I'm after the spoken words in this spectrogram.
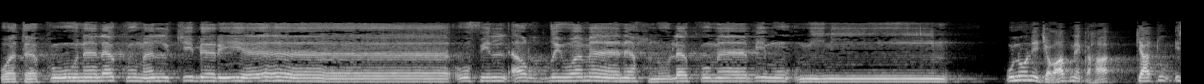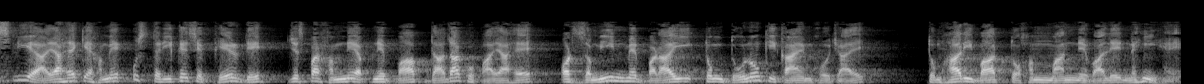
وتكون لكم الكبرياء في الأرض وما نحن لكما بمؤمنين انہوں نے جواب میں کہا کیا تو اس لیے آیا ہے کہ ہمیں اس طریقے سے پھیر دے جس پر ہم نے اپنے باپ دادا کو پایا ہے اور زمین میں بڑائی تم دونوں کی قائم ہو جائے؟ تمہاری بات تو ہم ماننے والے نہیں ہیں۔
